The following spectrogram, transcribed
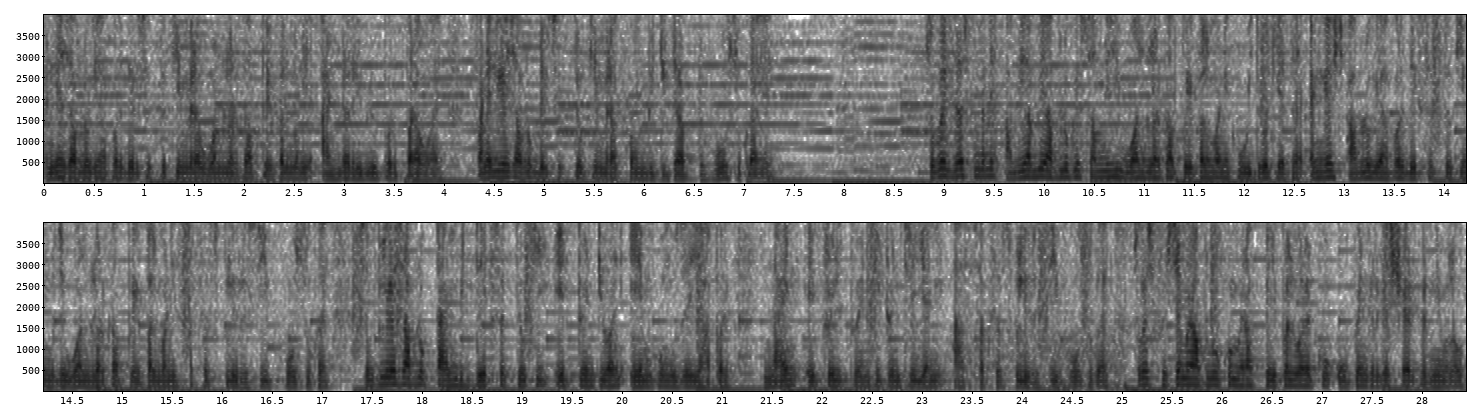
एंड गैस आप लोग यहाँ पर देख सकते हो कि मेरा वन डॉलर का पेपर मेरे अंडर रिव्यू पर भरा हुआ है। फाइनली गैस आप लोग देख सकते हो कि मेरा कॉइन भी डिडक्ट हो चुका है। सो गैस जस्ट मैंने अभी अभी आप लोग के सामने ही वन डॉलर का पेपल मनी को विद्रो किया था। एंड गेस्ट आप लोग यहाँ पर देख सकते हो कि मुझे वन डॉलर का पेपल मनी सक्सेसफुली रिसीव हो चुका है। सिंपली गैस आप लोग टाइम भी देख सकते हो कि 8:21 एम को मुझे यहाँ पर 9 अप्रैल 2023 यानी आज सक्सेसफुली रिसीव हो चुका है। सो गैस फिर से मैं आप लोग को मेरा पेपल वॉलेट को ओपन करके शेयर करने वाला हूँ।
